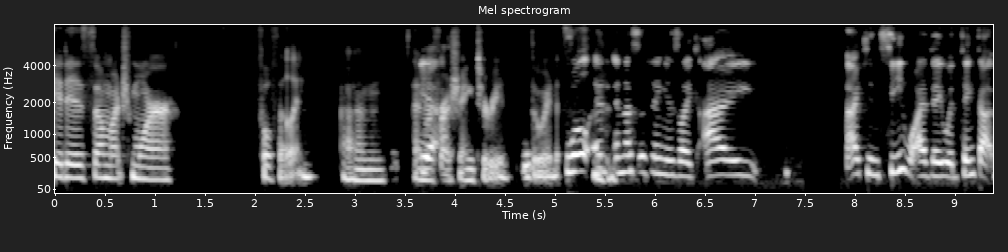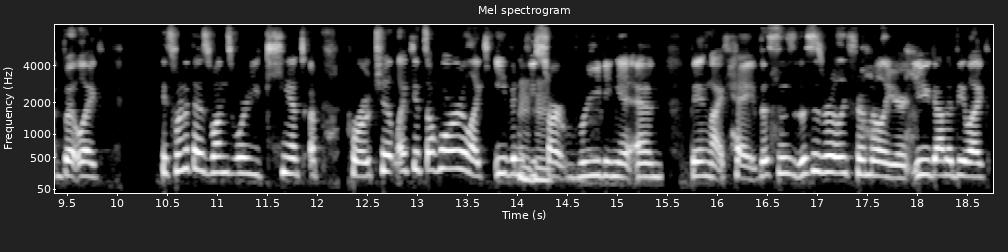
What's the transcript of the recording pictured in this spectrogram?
it is so much more fulfilling um, and yeah. refreshing to read the way it is. Well, and, and that's the thing is like I I can see why they would think that, but like it's one of those ones where you can't approach it like it's a horror like even if mm-hmm. you start reading it and being like hey this is this is really familiar you got to be like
